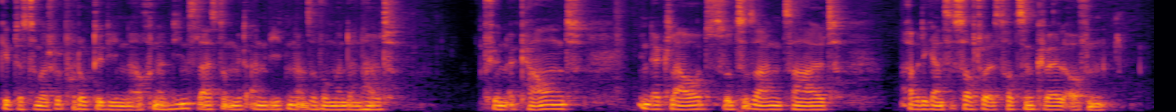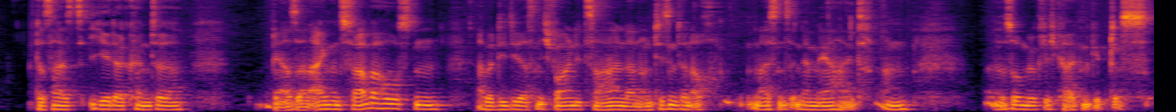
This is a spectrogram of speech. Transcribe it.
gibt es zum Beispiel Produkte, die auch eine Dienstleistung mit anbieten, also wo man dann halt für einen Account in der Cloud sozusagen zahlt, aber die ganze Software ist trotzdem quelloffen. Das heißt, jeder könnte ja, seinen eigenen Server hosten, aber die, die das nicht wollen, die zahlen dann und die sind dann auch meistens in der Mehrheit. Ähm, so Möglichkeiten gibt es.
